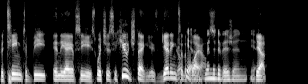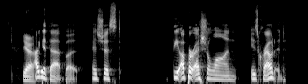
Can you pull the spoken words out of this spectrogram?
the team to beat in the AFC East, which is a huge thing. Is getting to the yeah, playoffs, win the division. Yeah. yeah, yeah. I get that, but it's just the upper echelon is crowded.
